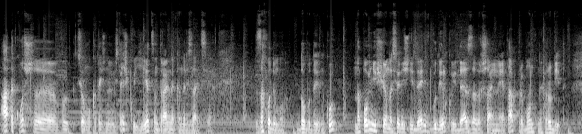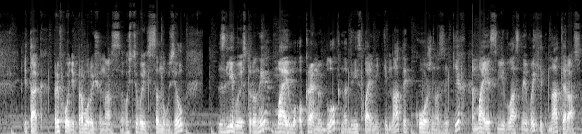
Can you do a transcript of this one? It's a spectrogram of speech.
а також е, в цьому котеджному містечку є центральна каналізація. Заходимо до будинку. Напомню, що на сьогоднішній день в будинку йде завершальний етап ремонтних робіт. І так, при вході праворуч у нас гостьовий санузел. З лівої сторони маємо окремий блок на дві спальні кімнати, кожна з яких має свій власний вихід на терасу.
